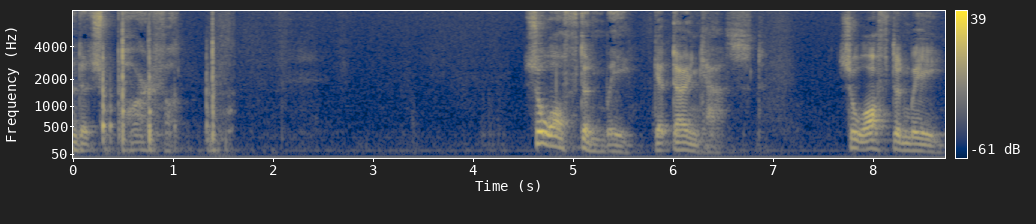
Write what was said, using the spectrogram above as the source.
and it's powerful. So often we get downcast. So often we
